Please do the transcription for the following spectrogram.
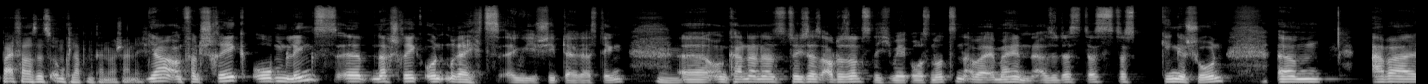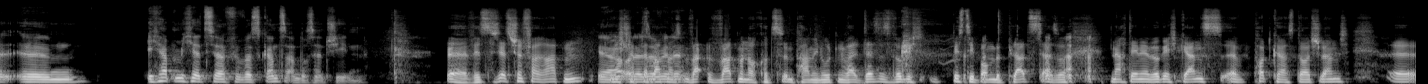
Beifahrersitz umklappen kann wahrscheinlich. Ja, und von schräg oben links äh, nach schräg unten rechts irgendwie schiebt er das Ding mhm. äh, und kann dann natürlich das Auto sonst nicht mehr groß nutzen, aber immerhin. Also das, das, das ginge schon. Ähm, aber ähm, ich habe mich jetzt ja für was ganz anderes entschieden. Äh, willst du es jetzt schon verraten? Ja, ich glaub, da warten wir, wir noch kurz ein paar Minuten, weil das ist wirklich, bis die Bombe platzt. Also nachdem er wirklich ganz äh, Podcast Deutschland äh,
